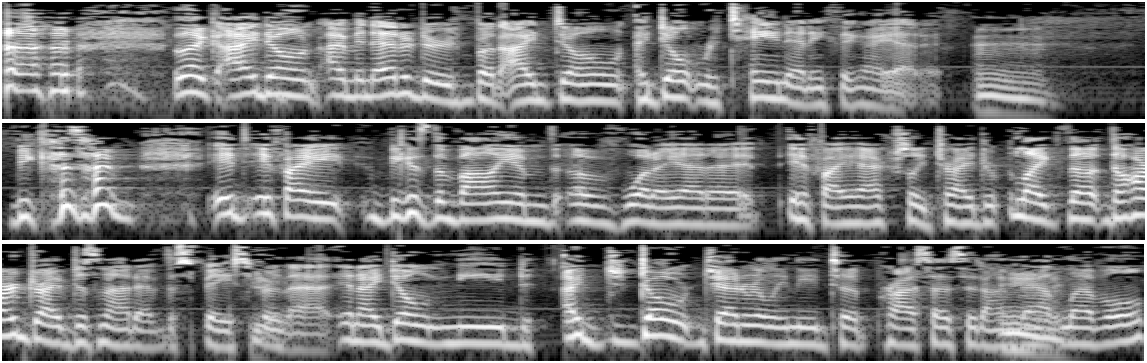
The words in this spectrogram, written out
like I don't. I'm an editor, but I don't. I don't retain anything I edit. Mm. Because I'm, it, if I, because the volume of what I edit, if I actually tried to, like the, the hard drive does not have the space for Yeah. that. And I don't need, I don't generally need to process it on Mm. that level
